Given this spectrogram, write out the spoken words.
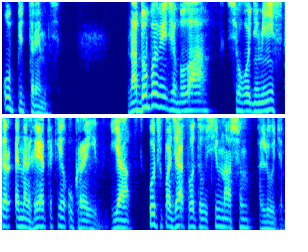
у підтримці. На доповіді була сьогодні міністр енергетики України. Я хочу подякувати усім нашим людям,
